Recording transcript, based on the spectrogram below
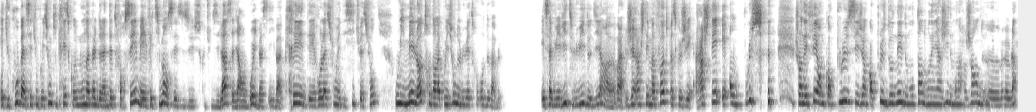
Et du coup, bah, c'est une position qui crée ce qu'on appelle de la dette forcée, mais effectivement, c'est ce que tu disais là, c'est-à-dire en gros, il va, il va créer des relations et des situations où il met l'autre dans la position de lui être redevable. Et ça lui évite, lui, de dire, euh, voilà, j'ai racheté ma faute parce que j'ai racheté et en plus, j'en ai fait encore plus et j'ai encore plus donné de mon temps, de mon énergie, de mon argent, de blablabla.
